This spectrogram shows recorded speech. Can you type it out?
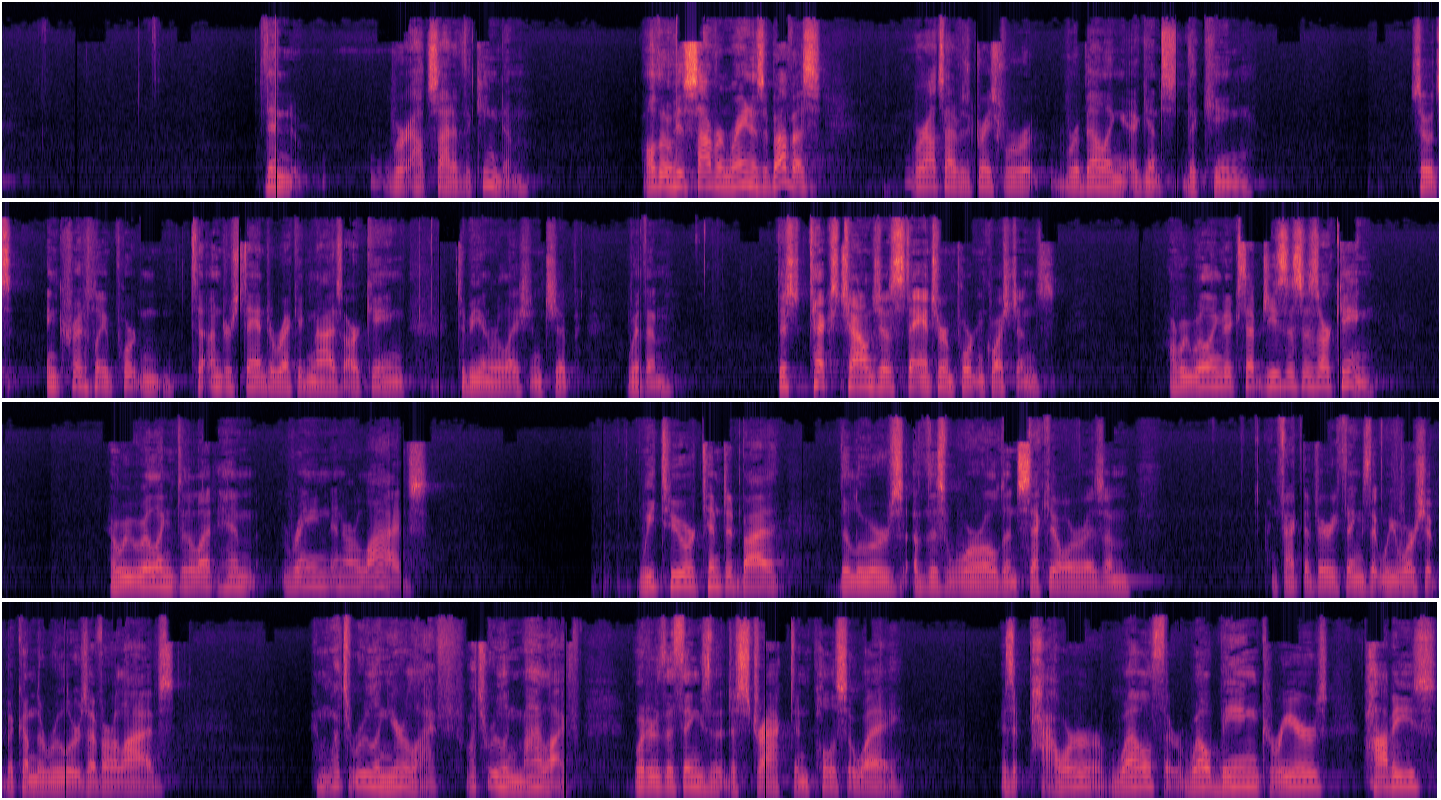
then we're outside of the kingdom. Although his sovereign reign is above us, we're outside of his grace. We're rebelling against the king. So it's incredibly important to understand, to recognize our king, to be in relationship with him. This text challenges us to answer important questions. Are we willing to accept Jesus as our king? Are we willing to let him reign in our lives? We too are tempted by the lures of this world and secularism. In fact, the very things that we worship become the rulers of our lives. And what's ruling your life? What's ruling my life? What are the things that distract and pull us away? Is it power or wealth or well being, careers, hobbies,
